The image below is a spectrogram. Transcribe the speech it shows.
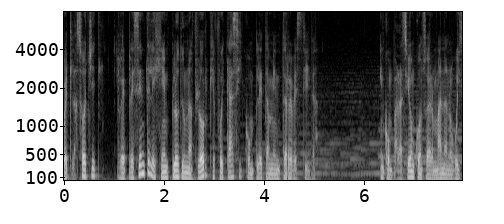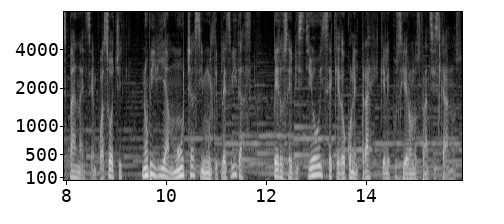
Huetlazóchitl representa el ejemplo de una flor que fue casi completamente revestida. En comparación con su hermana novohispana, el Cempoazóchitl, no vivía muchas y múltiples vidas, pero se vistió y se quedó con el traje que le pusieron los franciscanos.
